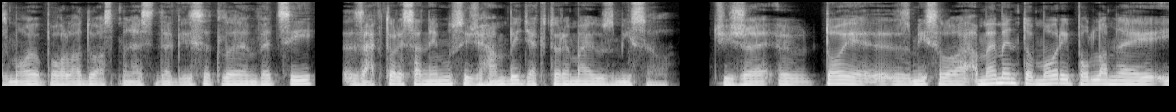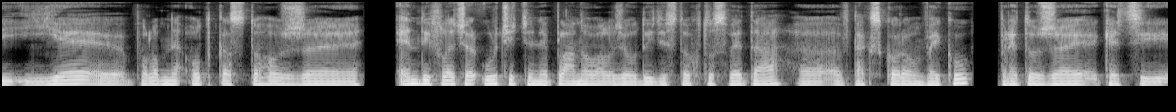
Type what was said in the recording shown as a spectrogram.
z môjho pohľadu, aspoň asi tak vysvetľujem veci, za ktoré sa nemusíš hambiť a ktoré majú zmysel. Čiže e, to je zmysel. A Memento Mori podľa mňa je e, podľa mňa odkaz toho, že Andy Fletcher určite neplánoval, že odíde z tohto sveta v tak skorom veku pretože keď si e,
